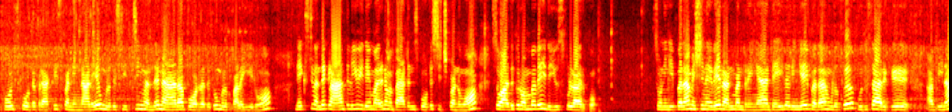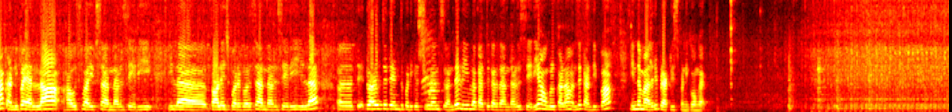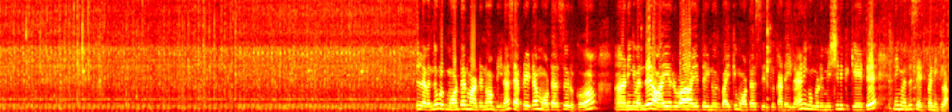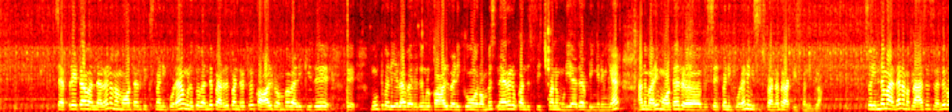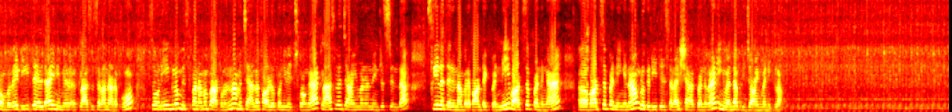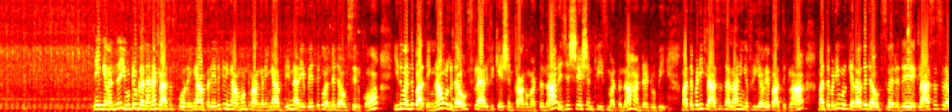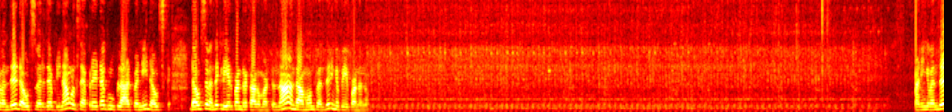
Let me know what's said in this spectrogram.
ஹோல்ஸ் போட்டு ப்ராக்டிஸ் பண்ணிங்கனாலே உங்களுக்கு ஸ்டிச்சிங் வந்து நேராக போடுறதுக்கு உங்களுக்கு பழகிரும். நெக்ஸ்ட் வந்து கிளாத்லேயும் இதே மாதிரி நம்ம பேட்டர்ன்ஸ் போட்டு ஸ்டிச் பண்ணுவோம். ஸோ அதுக்கு ரொம்பவே இது யூஸ்ஃபுல்லாக இருக்கும். ஸோ நீங்கள் இப்போ தான் மிஷினவே ரன் பண்ணுறீங்க டெய்லரிங்கே இப்போ தான் உங்களுக்கு புதுசாக இருக்குது அப்படின்னா கண்டிப்பாக எல்லா ஹவுஸ் ஒய்ஃப்ஸாக இருந்தாலும் சரி இல்லை காலேஜ் போகிற கேர்ள்ஸாக இருந்தாலும் சரி இல்லை டுவெல்த்து டென்த்து படிக்கிற ஸ்டூடெண்ட்ஸ் வந்து லீவில் கற்றுக்கிறதா இருந்தாலும் சரி அவங்களுக்கெல்லாம் வந்து கண்டிப்பாக இந்த மாதிரி ப்ராக்டிஸ் பண்ணிக்கோங்க. இதில் வந்து உங்களுக்கு மோட்டார் மாட்டணும் அப்படின்னா செப்பரேட்டாக மோட்டார்ஸும் இருக்கும். நீங்கள் வந்து ஆயிரரூவா ஆயிரத்தி ஐநூறுரூபாய்க்கு மோட்டார்ஸ் இருக்குது கடையில். நீங்கள் உங்களுடைய மிஷினுக்கு கேட்டு நீங்கள் வந்து செட் பண்ணிக்கலாம். செப்பரேட்டாக வந்தாலும் நம்ம மோட்டார் ஃபிக்ஸ் பண்ணி கூட உங்களுக்கு வந்து பெடல் பண்ணுறதுக்கு கால் ரொம்ப வலிக்குது. மூட்டு வலியெல்லாம் வருது உங்களுக்கு கால் வலிக்கும் ரொம்ப நேரம் உட்காந்து ஸ்டிச் பண்ண முடியாது அப்படிங்கிறவங்க அந்த மாதிரி மோட்டார் செட் பண்ணி கூட நீங்கள் ஸ்டிச் பண்ண ப்ராக்டிஸ் பண்ணிக்கலாம். ஸோ இந்த மாதிரி தான் நம்ம கிளாஸஸ் வந்து ரொம்பவே டீட்டெயில்டாக இனிமேல் கிளாஸஸ் எல்லாம் நடக்கும். ஸோ நீங்களும் மிஸ் பண்ணாமல் பார்க்கணும்னு நம்ம சேனலை ஃபாலோ பண்ணி வச்சுக்கோங்க. கிளாஸில் ஜாயின் பண்ணணும்னு இன்ட்ரெஸ்ட் இருந்தால் ஸ்க்ரீனில் தெரிய நம்பரை காண்டாக்ட் பண்ணி வாட்ஸ்அப் பண்ணுங்கள் வாட்ஸ்அப் பண்ணிங்கன்னா உங்களுக்கு டீட்டெயில்ஸ் எல்லாம் ஷேர் பண்ணுவேன். நீங்கள் வந்து அப்படி ஜாயின் பண்ணிக்கலாம். நீங்கள் வந்து யூடியூப்ல தானே கிளாஸஸ் போடுறீங்க? அப்புறம் எதுக்கு நீங்கள் அமௌண்ட் வாங்குறீங்க? அப்படின்னு நிறைய பேருக்கு வந்து டவுட்ஸ் இருக்கும். இது வந்து பார்த்தீங்கன்னா உங்களுக்கு டவுட்ஸ் கிளாரிஃபிகேஷனுக்காக மட்டும்தான் ரிஜிஸ்ட்ரேஷன் ஃபீஸ் மட்டும்தான் ஹண்ட்ரட் ருபி மற்றபடி கிளாஸஸ் எல்லாம் நீங்கள் ஃப்ரீயாகவே பார்த்துக்கலாம் மற்றபடி உங்களுக்கு ஏதாவது டவுட்ஸ் வருது கிளாஸஸில் வந்து டவுட்ஸ் வருது அப்படின்னா உங்களுக்கு செப்பரேட்டாக குரூப்பில் ஆட் பண்ணி டவுட்ஸ் டவுட்ஸை வந்து கிளியர் பண்ணுறதுக்காக மட்டும்தான் அந்த அமௌண்ட் வந்து நீங்கள் பே பண்ணணும். நீங்கள் வந்து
